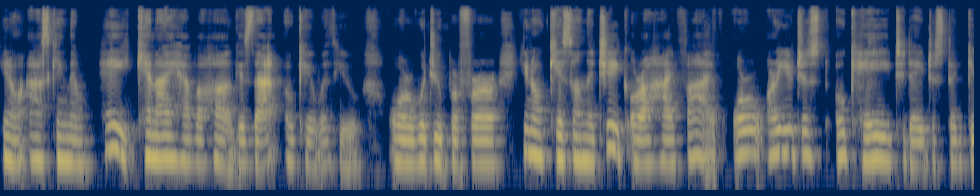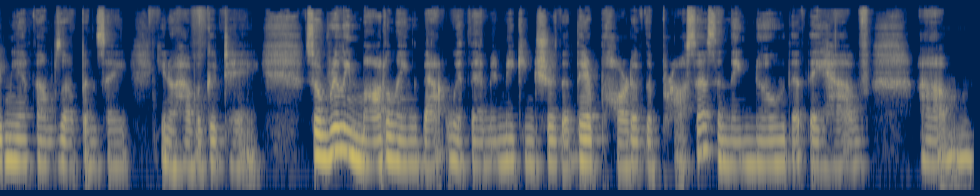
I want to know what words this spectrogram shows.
you know, asking them, hey, can I have a hug? Is that okay with you? Or would you prefer, you know, kiss on the cheek or a high five? Or are you just okay today just to give me a thumbs up and say, you know, have a good day? So, really modeling that with them and making sure that they're part of the process and they know that they have um,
